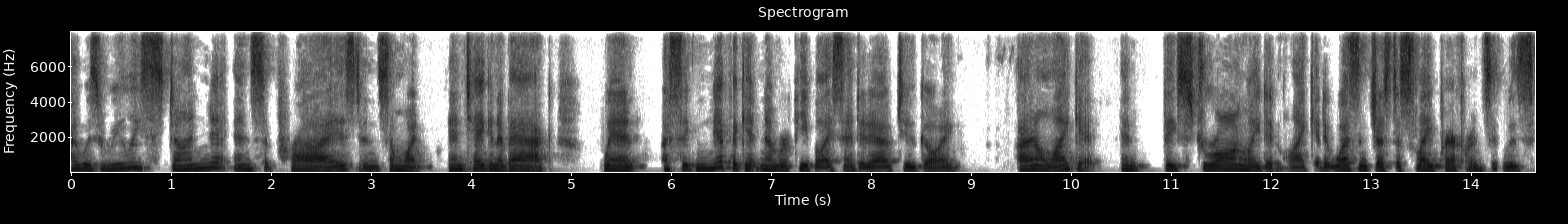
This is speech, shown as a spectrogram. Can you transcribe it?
I was really stunned and surprised and somewhat and taken aback when a significant number of people I sent it out to going, I don't like it. And they strongly didn't like it. It wasn't just a slight preference. It was,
